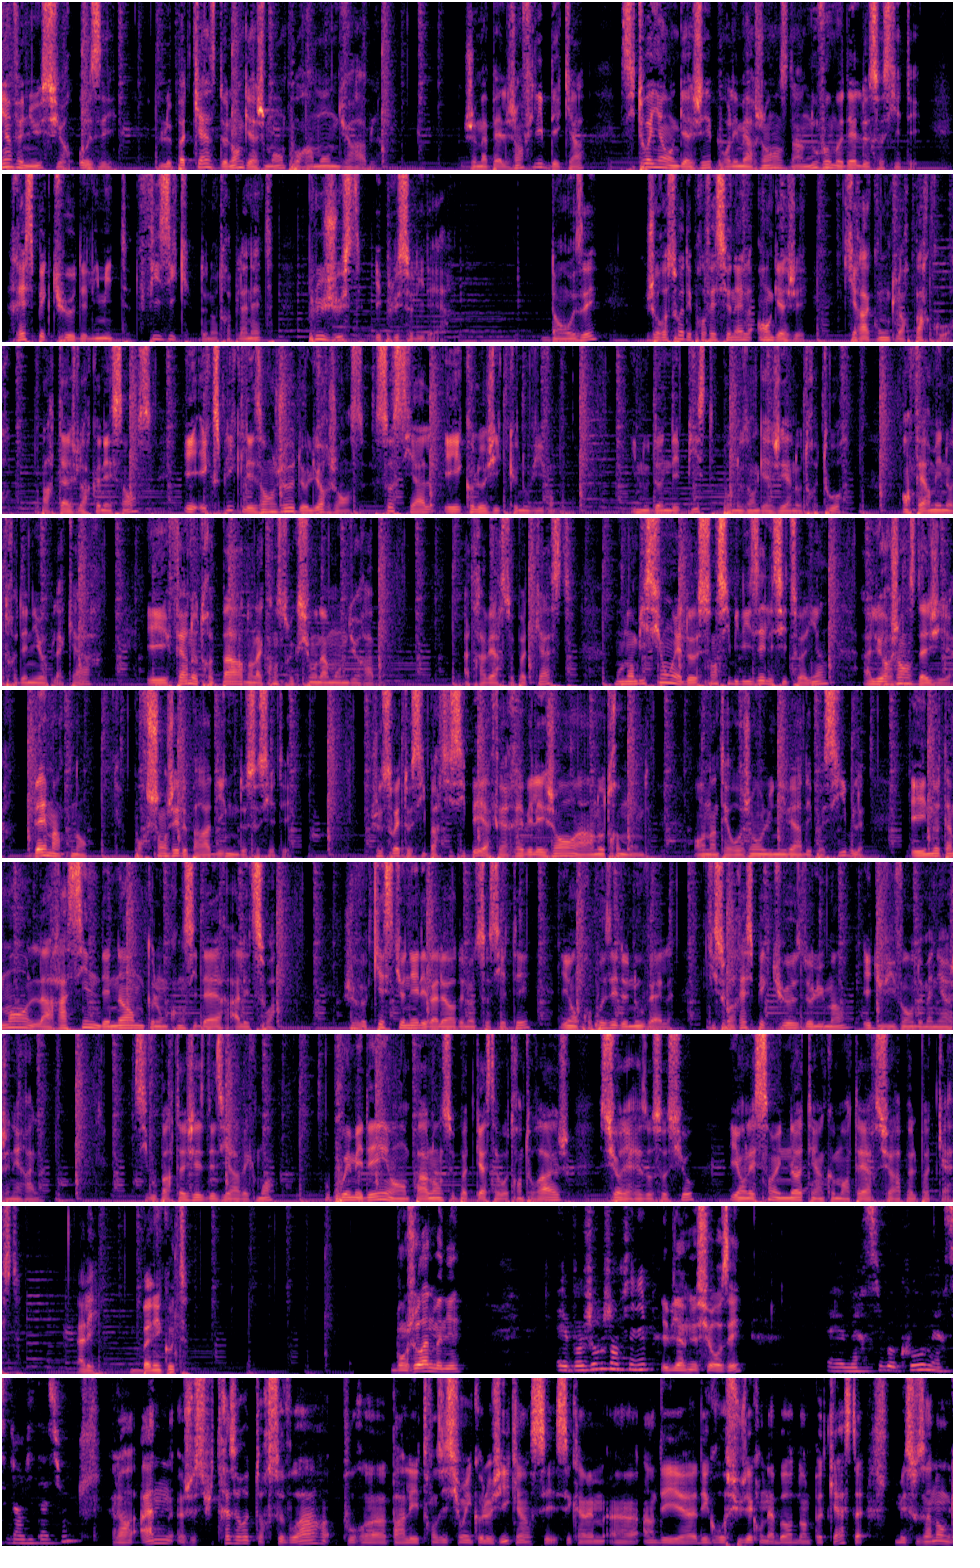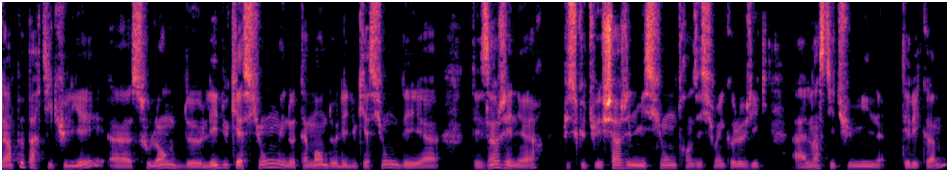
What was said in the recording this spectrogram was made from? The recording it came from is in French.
Bienvenue sur Oser, le podcast de l'engagement pour un monde durable. Je m'appelle Jean-Philippe Descas, citoyen engagé pour l'émergence d'un nouveau modèle de société, respectueux des limites physiques de notre planète, plus juste et plus solidaire. Dans Oser, je reçois des professionnels engagés qui racontent leur parcours, partagent leurs connaissances et expliquent les enjeux de l'urgence sociale et écologique que nous vivons. Ils nous donnent des pistes pour nous engager à notre tour, enfermer notre déni au placard et faire notre part dans la construction d'un monde durable. À travers ce podcast, mon ambition est de sensibiliser les citoyens à l'urgence d'agir, dès maintenant, pour changer de paradigme de société. Je souhaite aussi participer à faire rêver les gens à un autre monde, en interrogeant l'univers des possibles, et notamment la racine des normes que l'on considère aller de soi. Je veux questionner les valeurs de notre société et en proposer de nouvelles, qui soient respectueuses de l'humain et du vivant de manière générale. Si vous partagez ce désir avec moi, vous pouvez m'aider en parlant de ce podcast à votre entourage, sur les réseaux sociaux, et en laissant une note et un commentaire sur Apple Podcast. Allez, bonne écoute Bonjour Anne Meunier. Et bonjour Jean-Philippe. Et bienvenue sur Oser. merci beaucoup, merci de l'invitation. Alors Anne, je suis très heureux de te recevoir pour euh, parler transition écologique. Hein. C'est, quand même un, des, euh, des, gros sujets qu'on aborde dans le podcast, mais sous un angle un peu particulier, euh, sous l'angle de l'éducation et notamment de l'éducation des, ingénieurs puisque tu es chargé de mission transition écologique à l'Institut Mines Télécom.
